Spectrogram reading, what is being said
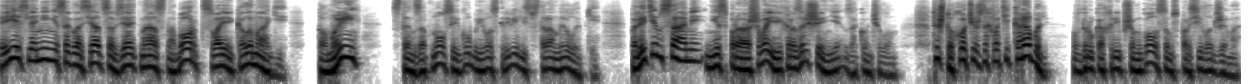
и если они не согласятся взять нас на борт своей колымаги, то мы...» Стэн запнулся, и губы его скривились в странной улыбке. «Полетим сами, не спрашивая их разрешения», — закончил он. «Ты что, хочешь захватить корабль?» — вдруг охрипшим голосом спросила Джема.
